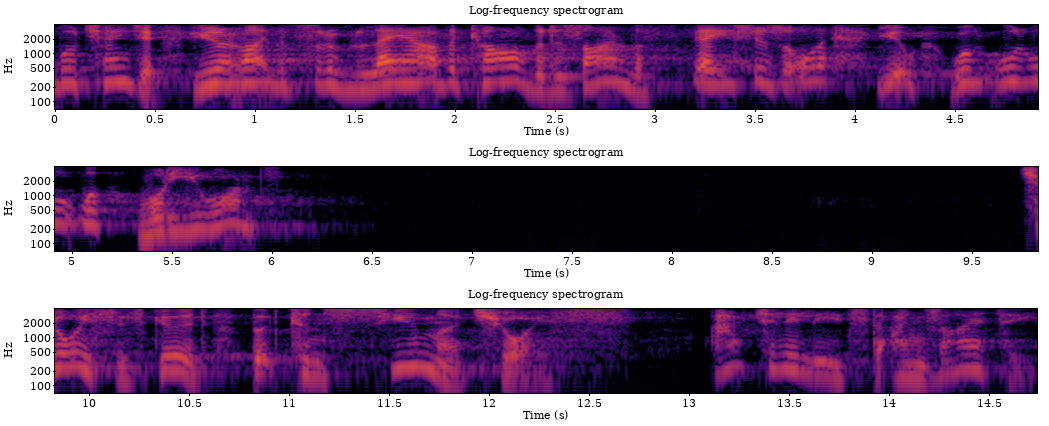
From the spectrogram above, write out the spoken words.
We'll change it. You don't like the sort of layout of the car, the design, the fascias, all that? You, we'll, what do you want? Choice is good, but consumer choice actually leads to anxiety.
